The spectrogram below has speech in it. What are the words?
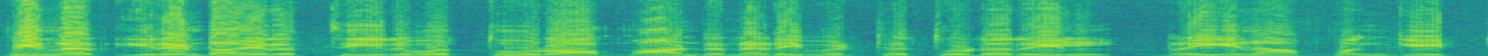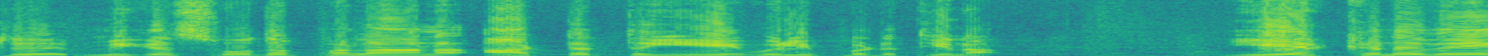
பின்னர் இரண்டாயிரத்து இருபத்தோராம் ஆண்டு நடைபெற்ற தொடரில் ரெய்னா பங்கேற்று மிக சொதப்பலான ஆட்டத்தையே வெளிப்படுத்தினார் ஏற்கனவே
